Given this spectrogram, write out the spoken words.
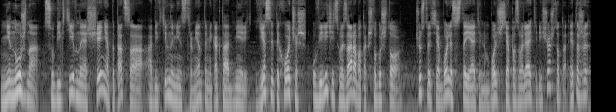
Не нужно субъективные ощущения пытаться объективными инструментами как-то обмерить. Если ты хочешь увеличить свой заработок, чтобы что? Чувствовать себя более состоятельным, больше себя позволять или еще что-то, это же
